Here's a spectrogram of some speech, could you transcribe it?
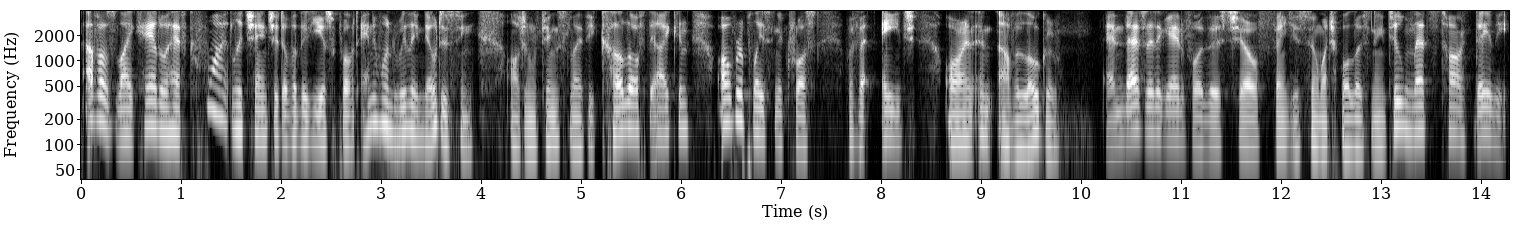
others like Halo have quietly changed it over the years without anyone really noticing, altering things like the color of the icon or replacing the cross with an H or another logo. And that's it again for this show. Thank you so much for listening to Let's Talk Daily.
